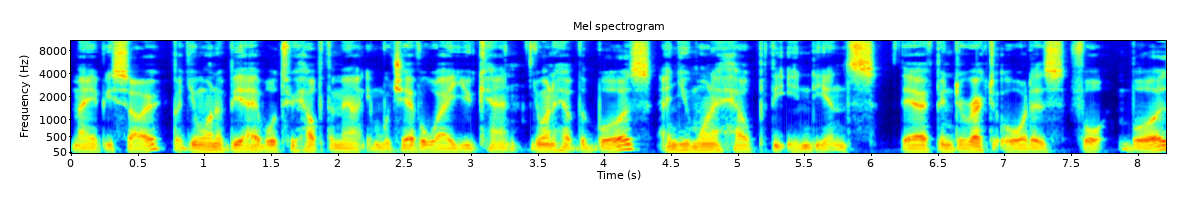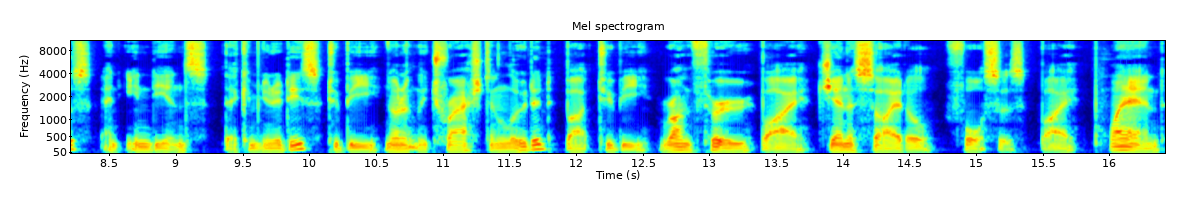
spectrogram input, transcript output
maybe so, but you want to be able to help them out in whichever way you can. You want to help the Boers and you want to help the Indians. There have been direct orders for Boers and Indians, their communities, to be not only trashed and looted, but to be run through by genocidal forces, by planned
